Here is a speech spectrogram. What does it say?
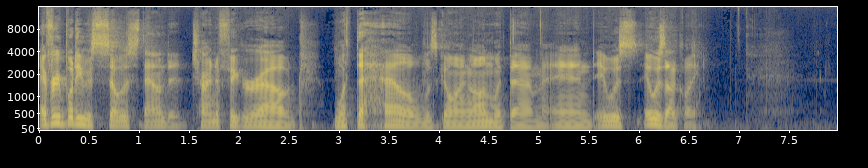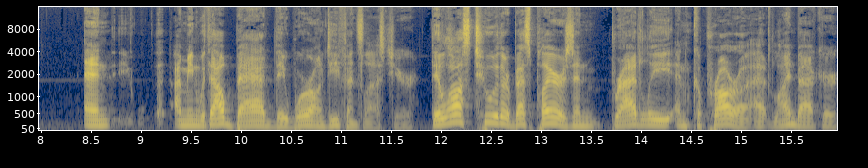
everybody was so astounded trying to figure out what the hell was going on with them, and it was it was ugly. And I mean, without bad they were on defense last year, they lost two of their best players in Bradley and Caprara at linebacker.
